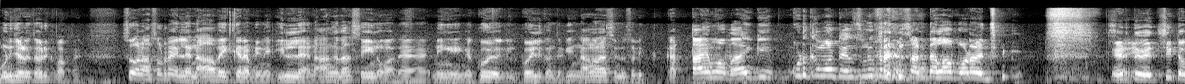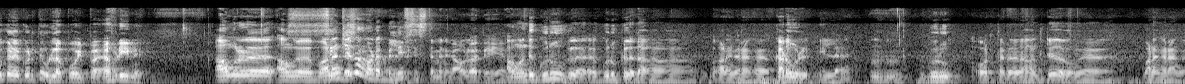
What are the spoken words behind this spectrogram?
முடிஞ்ச அளவுக்கு தவிர்க்க பார்ப்பேன். ஸோ நான் சொல்கிறேன் இல்லை நான் வைக்கிறேன் அப்படின்னு. இல்லை நாங்கள் தான் செய்யணும் அதை. நீங்கள் எங்கள் கோயில் கோயிலுக்கு வந்திருக்கீங்க நாங்கள் தான் செய்யணும் சொல்லி கட்டாயமாக வாங்கி கொடுக்க மாட்டேன். ஸ்லிப்பர் சட்டெல்லாம் போட வச்சு எடுத்து வச்சு டோக்கனை கொடுத்து உள்ளே போய்ப்பேன் அப்படின்னு. அவங்களோட அவங்க வணங்க சிக்கிசமோட பிலீஃப் சிஸ்டம் எனக்கு அவ்வளோ தெரியாது. அவங்க வந்து குருக்களை குருக்களை தான் வணங்குறாங்க. கடவுள் இல்லை. குரு ஒருத்தரை தான் வந்துட்டு அவங்க வணங்குறாங்க.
